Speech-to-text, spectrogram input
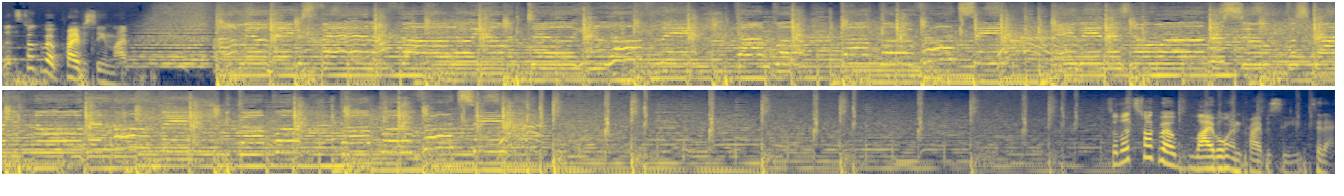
Let's talk about privacy and libel. So let's talk about libel and privacy today.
